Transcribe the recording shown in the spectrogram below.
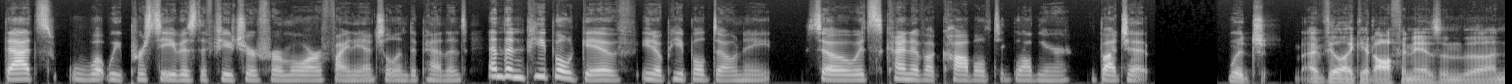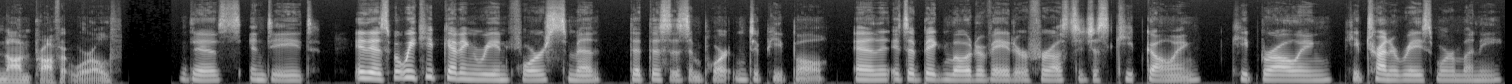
that's what we perceive as the future for more financial independence. And then people give, you know, people donate. So it's kind of a cobbled together budget which I feel like it often is in the nonprofit world. It is indeed. It is, but we keep getting reinforcement that this is important to people. And it's a big motivator for us to just keep going, keep growing, keep trying to raise more money.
